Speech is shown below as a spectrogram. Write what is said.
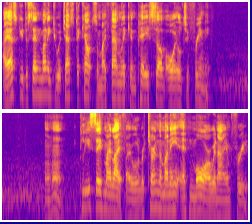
I ask you to send money to attached account so my family can pay SovOil to free me. Mm-hmm. Please save my life. I will return the money and more when I am free.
